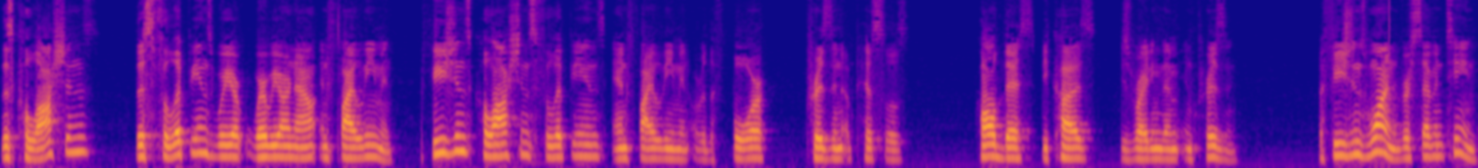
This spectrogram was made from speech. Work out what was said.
there's Colossians, there's Philippians, where, where we are now, and Philemon. Ephesians, Colossians, Philippians, and Philemon are the four prison epistles called this because he's writing them in prison. Ephesians 1, verse 17.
